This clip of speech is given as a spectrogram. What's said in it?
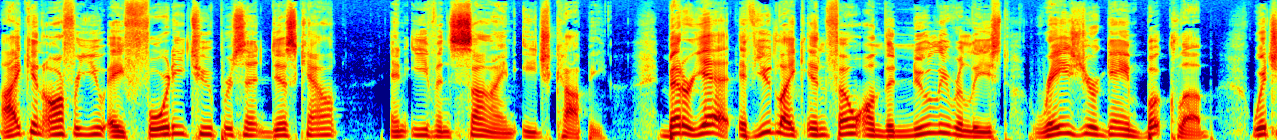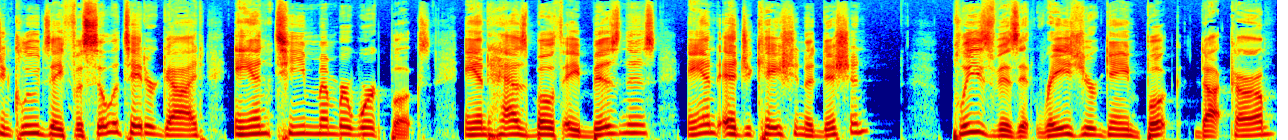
I can offer you a 42% discount and even sign each copy. Better yet, if you'd like info on the newly released Raise Your Game Book Club, which includes a facilitator guide and team member workbooks and has both a business and education edition, please visit raiseyourgamebook.com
